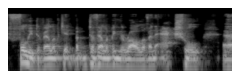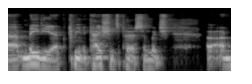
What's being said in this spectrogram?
fully developed yet, but developing the role of an actual uh, media communications person, which uh,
